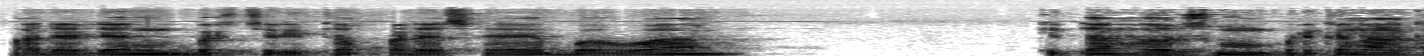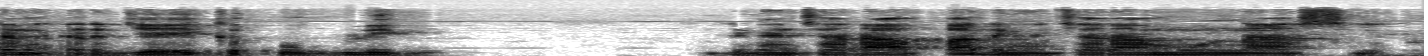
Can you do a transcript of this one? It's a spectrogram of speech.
Pak Dadan bercerita pada saya bahwa kita harus memperkenalkan RJI ke publik. Dengan cara apa? Dengan cara munas. Gitu.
